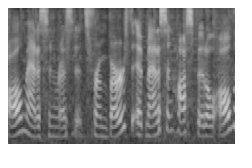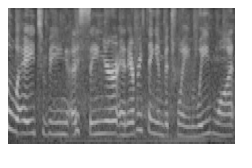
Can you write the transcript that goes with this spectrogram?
all Madison residents from birth at Madison Hospital all the way to being a senior and everything in between. We want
